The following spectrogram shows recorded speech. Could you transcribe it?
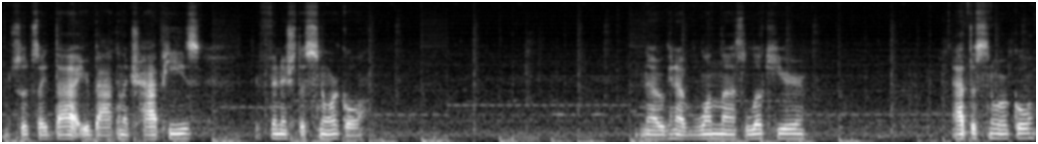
Which looks like that. You're back in the trapeze. You finish the snorkel. Now we're going to have one last look here at the snorkel.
